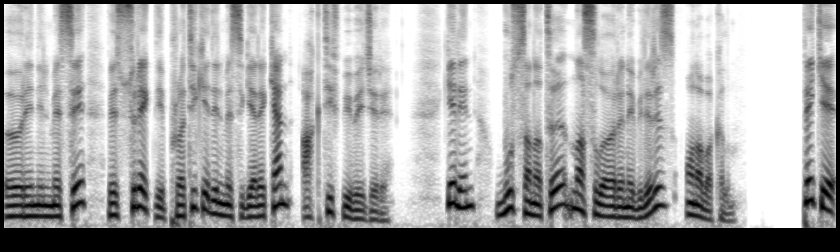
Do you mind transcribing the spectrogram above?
öğrenilmesi ve sürekli pratik edilmesi gereken aktif bir beceri. Gelin bu sanatı nasıl öğrenebiliriz ona bakalım. Peki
